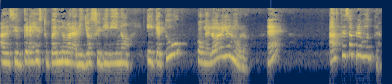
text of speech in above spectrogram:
A decir que eres estupendo, maravilloso y divino y que tú con el oro y el moro, ¿eh? Hazte esa pregunta.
